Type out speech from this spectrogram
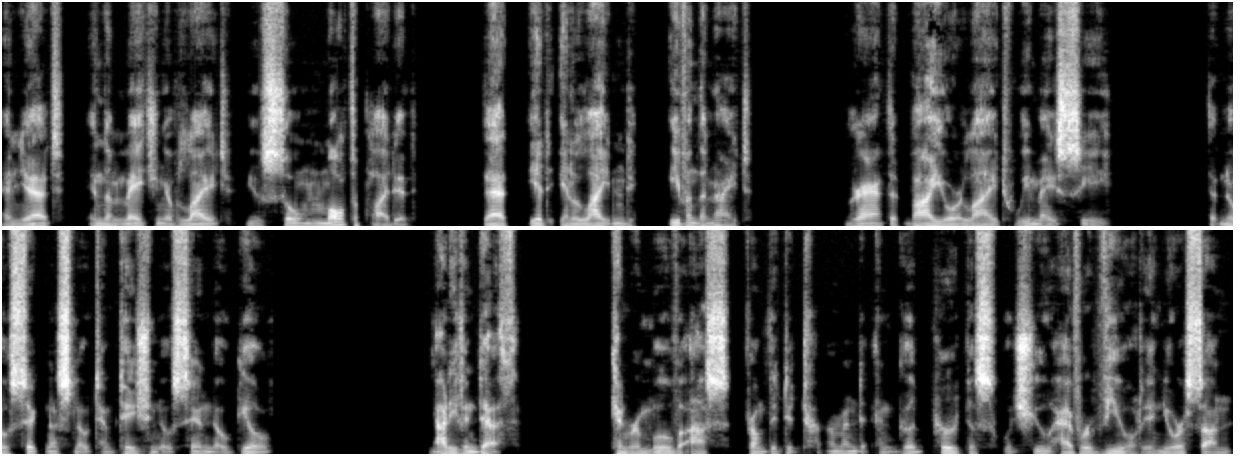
And yet, in the making of light, you so multiplied it that it enlightened even the night. Grant that by your light we may see that no sickness, no temptation, no sin, no guilt, not even death, can remove us from the determined and good purpose which you have revealed in your Son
